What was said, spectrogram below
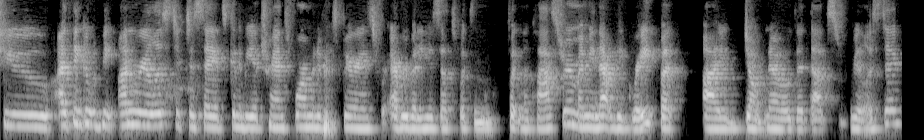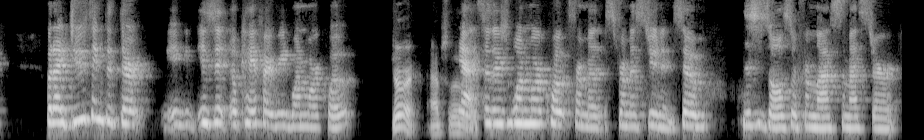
to, I think it would be unrealistic to say it's going to be a transformative experience for everybody who sets foot in, foot in the classroom. I mean, that would be great, but I don't know that that's realistic. But I do think that there is it okay if I read one more quote? Sure, absolutely. Yeah, so there's one more quote from a from a student. So this is also from last semester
